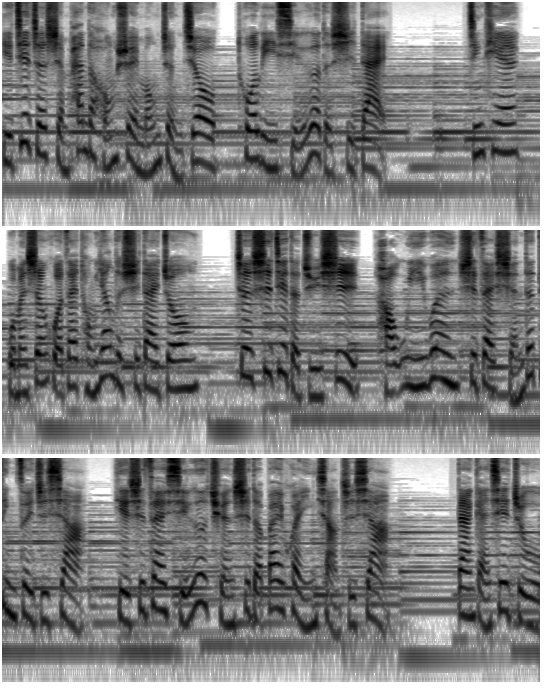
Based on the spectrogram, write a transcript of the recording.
也借着审判的洪水蒙拯救脱离邪恶的世代。今天我们生活在同样的世代中，这世界的局势毫无疑问是在神的定罪之下，也是在邪恶权势的败坏影响之下。但感谢主，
